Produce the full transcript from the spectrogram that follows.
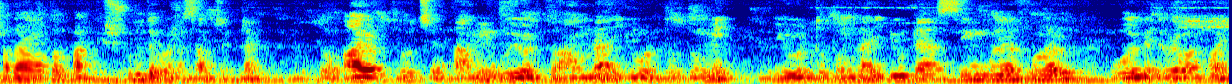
সাধারণত বাক্যের শুরুতে বসে সাবজেক্টটা তো আই অর্থ হচ্ছে আমি উই অর্থ আমরা ইউ অর্থ তুমি ইউ অর্থ তোমরা। ইউটা সিঙ্গুলার প্লুরাল উভয় ক্ষেত্রে ব্যবহার হয়।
